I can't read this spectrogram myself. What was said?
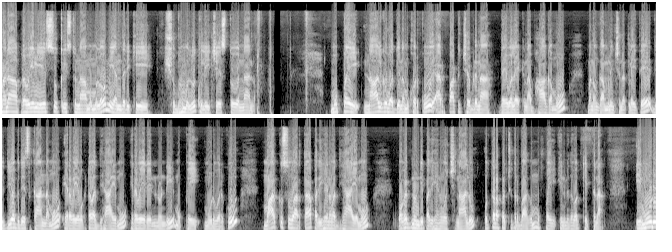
మన ప్రవీణ్ యేసుక్రీస్తు నామములో మీ అందరికీ శుభములు తెలియచేస్తూ ఉన్నాను. ముప్పై నాలుగవ దినం కొరకు ఏర్పాటు చేయబడిన దైవలేఖన భాగము మనం గమనించినట్లయితే ద్వితీయోపదేశ కాండము ఇరవై ఒకటవ అధ్యాయము ఇరవై రెండు నుండి ముప్పై మూడు వరకు మార్కు సువార్త పదిహేనవ అధ్యాయము ఒకటి నుండి పదిహేను వచనాలు ఉత్తర పచ్చుతర భాగం ముప్పై ఎనిమిదవ కీర్తన. ఈ మూడు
